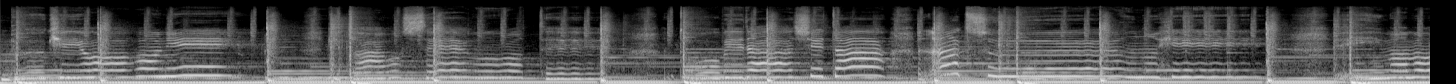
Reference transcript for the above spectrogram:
不器用にギを背負って飛び出した夏の日。今も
